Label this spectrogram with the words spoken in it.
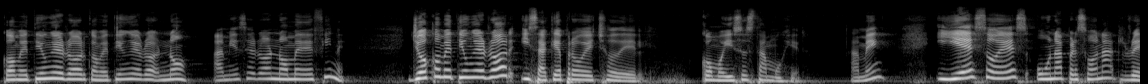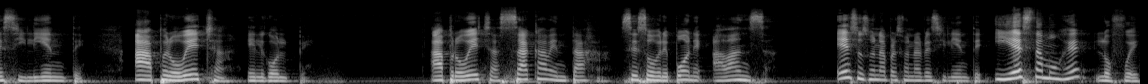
Cometí un error, cometí un error. No, a mí ese error no me define. Yo cometí un error y saqué provecho de él, como hizo esta mujer. Amén. Y eso es una persona resiliente. Aprovecha el golpe. Aprovecha, saca ventaja, se sobrepone, avanza. Eso es una persona resiliente. Y esta mujer lo fue.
